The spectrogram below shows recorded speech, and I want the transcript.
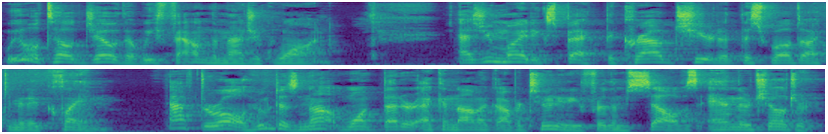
We will tell Joe that we found the magic wand. As you might expect, the crowd cheered at this well-documented claim. After all, who does not want better economic opportunity for themselves and their children?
